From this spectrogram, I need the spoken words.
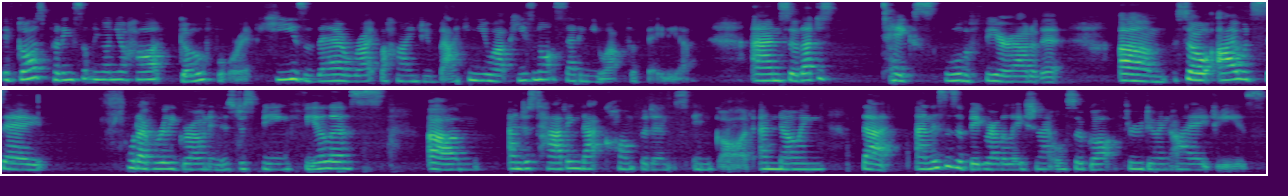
if God's putting something on your heart, go for it. He's there right behind you, backing you up. He's not setting you up for failure. And so that just takes all the fear out of it. Um, so I would say what I've really grown in is just being fearless. Um, and just having that confidence in God and knowing that, and this is a big revelation I also got through doing IAGs,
